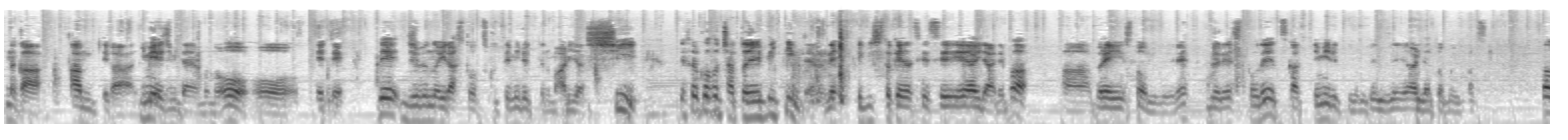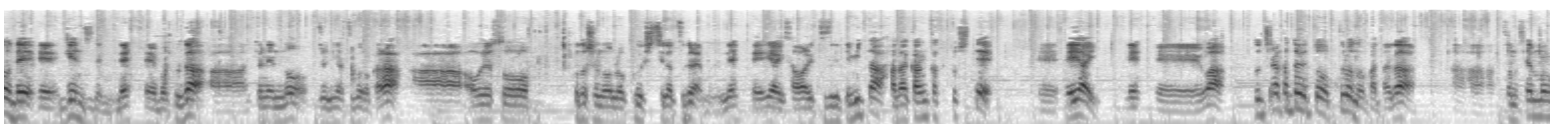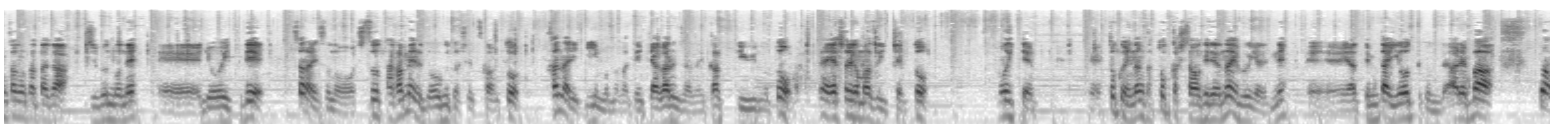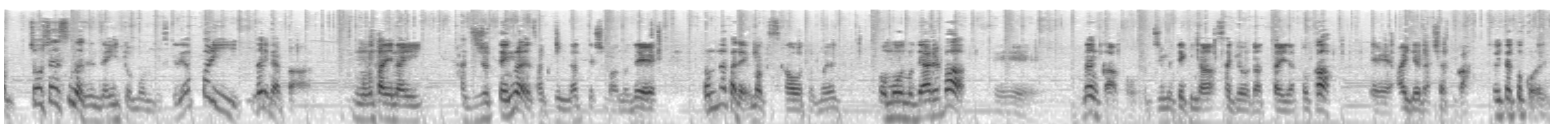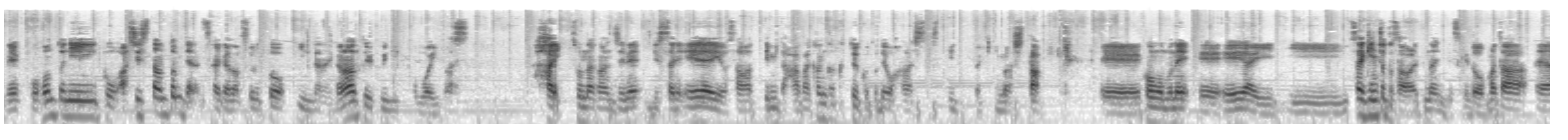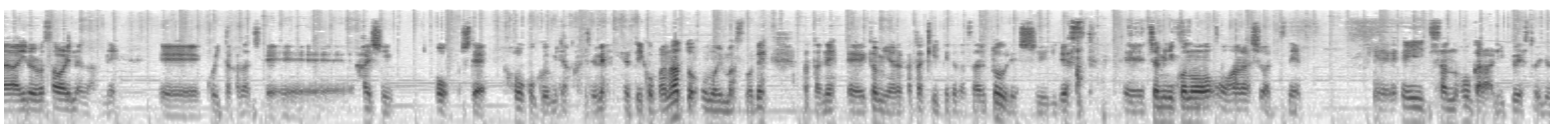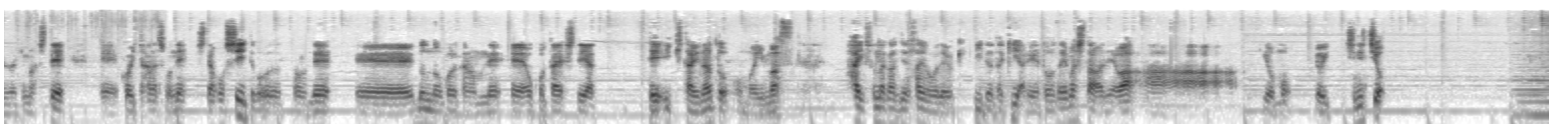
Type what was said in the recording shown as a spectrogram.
なんか、案っていうか、イメージみたいなものを得て、で、自分のイラストを作ってみるっていうのもありだし、で、それこそチャット GPT みたいなね、テキスト系の生成 AI であれば、あブレインストーミングでね、ブレストで使ってみるっていうのも全然ありだと思います。なので、えー、現時点でね、えー、僕があ去年の12月頃から、あおよそ今年の6、7月ぐらいまでね、AI 触り続けてみた肌感覚として、えー、AI ね、えー、は、どちらかというと、プロの方が、その専門家の方が自分のね、えー、領域で、さらにその質を高める道具として使うと、かなりいいものが出来上がるんじゃないかっていうのと、それがまず1点と、もう1点、えー、特になんか特化したわけではない分野でね、えー、やってみたいよってことであれば、まあ、挑戦するのは全然いいと思うんですけど、やっぱり何かやっぱ物足りない80点ぐらいの作品になってしまうので、その中でうまく使おうと思うのであれば、えー、なんかこう事務的な作業だったりだとか、えー、アイデア出しだとか、そういったところでね、こう本当にこうアシスタントみたいな使い方をするといいんじゃないかなというふうに思います。はい。そんな感じでね、実際に AI を触ってみた肌感覚ということでお話しさせていただきました。えー、今後もね、え、AI、最近ちょっと触れてないんですけど、また、いろいろ触りながらね、えー、こういった形で、えー、配信をして報告みたいな感じでね、やっていこうかなと思いますので、またね、えー、興味ある方聞いてくださると嬉しいです。えー、ちなみにこのお話はですね、えー、A1 さんの方からリクエストいただきまして、えー、こういった話もね、してほしいってことだったので、えー、どんどんこれからもね、え、お答えしてやっていきたいなと思います。はい、そんな感じで最後までお聞きいただきありがとうございました。では、今日も良い一日を。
